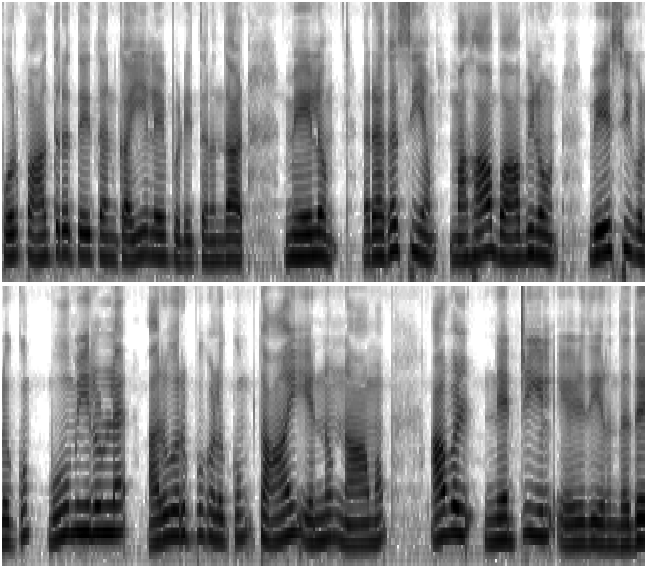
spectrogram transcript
பொற்பாத்திரத்தை தன் கையிலே பிடித்திருந்தாள். மேலும் ரகசியம் மகா பாபிலோன் வேசிகளுக்கும் பூமியிலுள்ள அருவறுப்புகளுக்கும் தாய் என்னும் நாமம் அவள் நெற்றியில் எழுதியிருந்தது.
